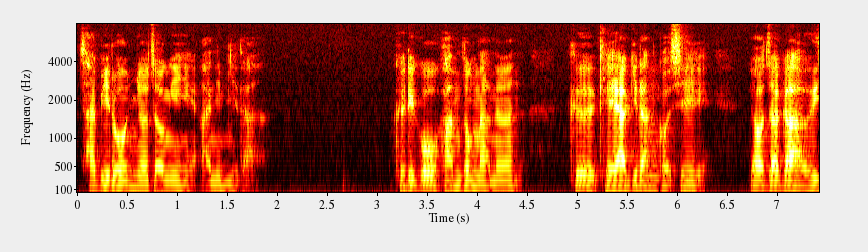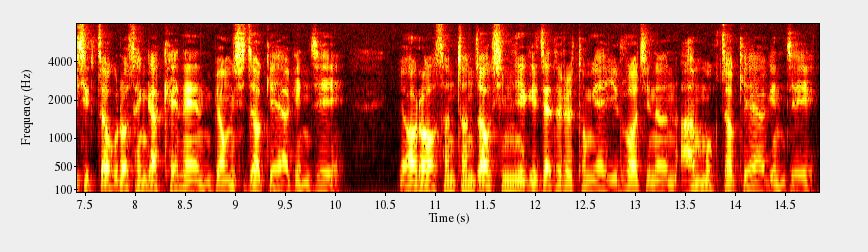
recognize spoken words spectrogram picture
자비로운 여정이 아닙니다. 그리고 감독 나는 그 계약이란 것이 여자가 의식적으로 생각해낸 명시적 계약인지 여러 선천적 심리 기제들을 통해 이루어지는 암묵적 계약인지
